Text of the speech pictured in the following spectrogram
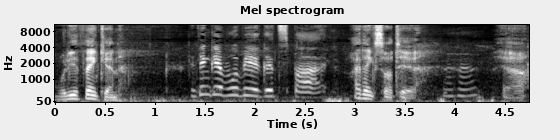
What are you thinking? I think it would be a good spot. I think so too. Mhm. Yeah.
